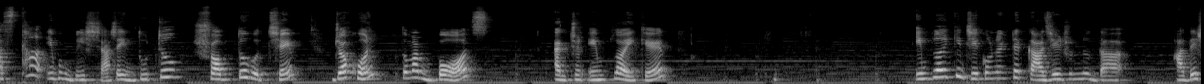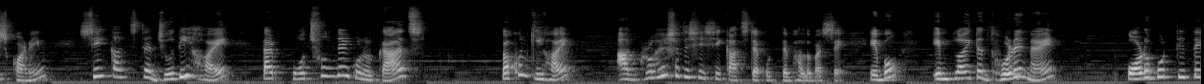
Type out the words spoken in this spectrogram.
আস্থা এবং বিশ্বাস এই দুটো শব্দ হচ্ছে যখন তোমার বস একজন এমপ্লয়িকে এমপ্লয়িকে যে কোনো একটা কাজের জন্য দা, আদেশ করেন সেই কাজটা যদি হয় তার পছন্দের কোনো কাজ, তখন কি হয়? আগ্রহের সাথে সে সেই কাজটা করতে ভালোবাসে এবং এমপ্লয়িটা ধরে নেয়, পরবর্তীতে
